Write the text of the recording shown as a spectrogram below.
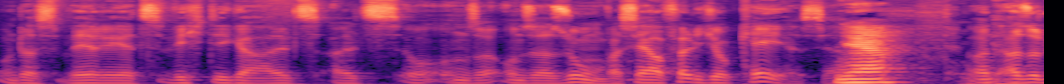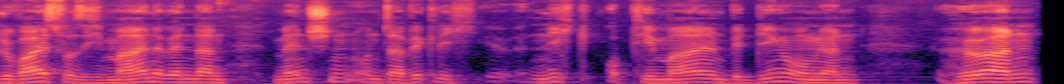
und das wäre jetzt wichtiger als, als unser, unser Zoom, was ja auch völlig okay ist. Ja? ja. Und also du weißt, was ich meine, wenn dann Menschen unter wirklich nicht optimalen Bedingungen hören,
